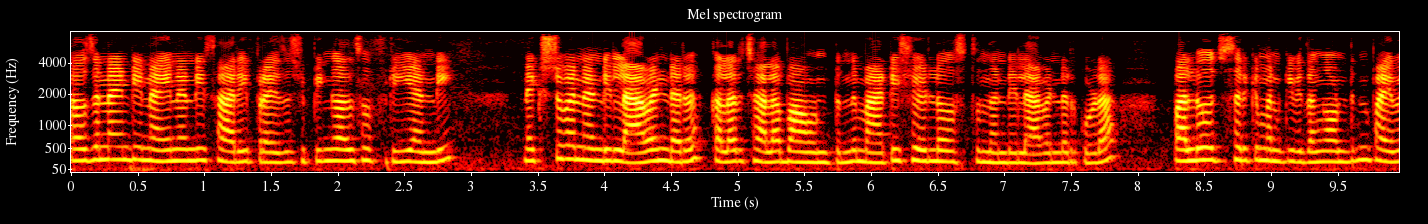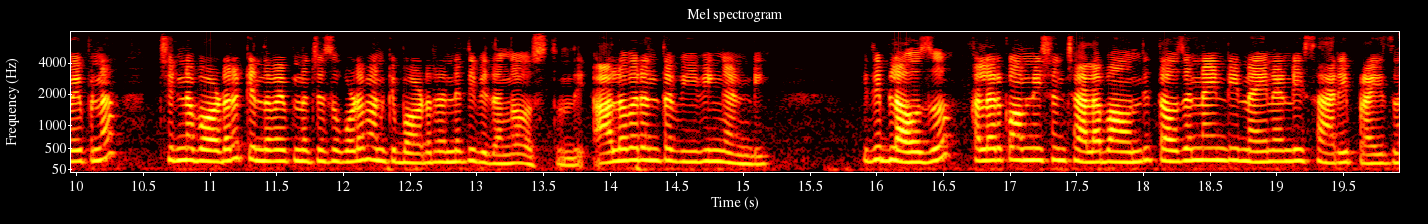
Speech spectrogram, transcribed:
థౌజండ్ నైంటీ నైన్ అండి sari price shipping also free అండి. నెక్స్ట్ వన్ అండి లావెండర్. కలర్ చాలా బాగుంటుంది. మ్యాటీ షేడ్లో వస్తుందండి లావెండర్ కూడా. పళ్ళు వచ్చేసరికి మనకి ఈ విధంగా ఉంటుంది. పై వైపున చిన్న బార్డర్ కింద వైపున వచ్చేసి కూడా మనకి బార్డర్ అనేది ఈ విధంగా వస్తుంది. ఆల్ ఓవర్ అంతా వీవింగ్ అండి. ఇది బ్లౌజ్. కలర్ కాంబినేషన్ చాలా బాగుంది. థౌజండ్ నైంటీ నైన్ అండి సారీ ప్రైస్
